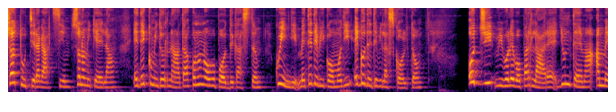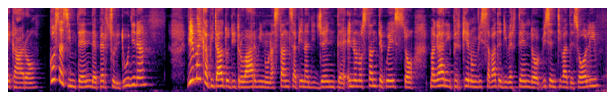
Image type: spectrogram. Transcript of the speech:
Ciao a tutti ragazzi, sono Michela ed eccomi tornata con un nuovo podcast, quindi mettetevi comodi e godetevi l'ascolto. Oggi vi volevo parlare di un tema a me caro. Cosa si intende per solitudine? Vi è mai capitato di trovarvi in una stanza piena di gente e nonostante questo, magari perché non vi stavate divertendo, vi sentivate soli?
